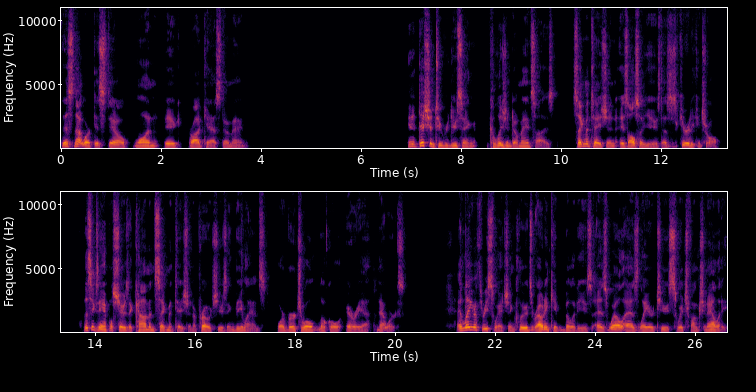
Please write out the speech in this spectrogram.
this network is still one big broadcast domain. In addition to reducing collision domain size, segmentation is also used as a security control. This example shows a common segmentation approach using VLANs, or Virtual Local Area Networks. A Layer 3 switch includes routing capabilities as well as Layer 2 switch functionality.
